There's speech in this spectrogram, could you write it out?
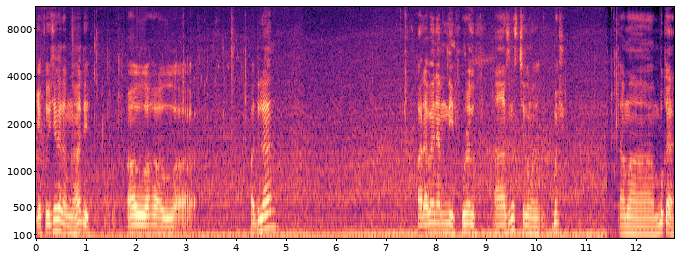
Yakalayacak adamla. hadi. Allah Allah. Hadi lan. Araba önemli değil. Vuralım. Ağzını sıçalım adam. Boş. Tamam bu kadar.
